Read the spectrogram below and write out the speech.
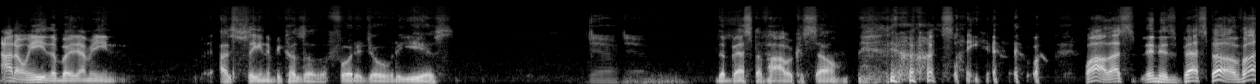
I don't either, but I mean, I've seen it because of the footage over the years. Yeah, yeah. The best of Howard Cosell. it's like, wow, that's in his best of. Huh?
